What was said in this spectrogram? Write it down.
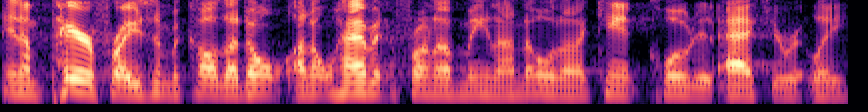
and I'm paraphrasing because I don't, I don't have it in front of me and I know that I can't quote it accurately.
